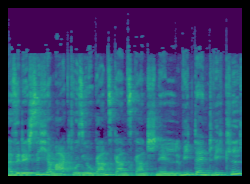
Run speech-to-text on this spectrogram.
Also das ist sicher ein Markt, wo sich auch ganz, ganz, ganz schnell weiterentwickelt.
